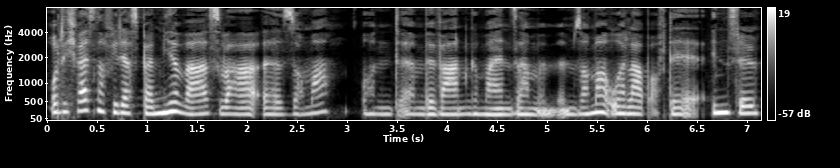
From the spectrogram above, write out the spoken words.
Und ich weiß noch, wie das bei mir war. Es war äh, Sommer und ähm, wir waren gemeinsam im, im Sommerurlaub auf der Insel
